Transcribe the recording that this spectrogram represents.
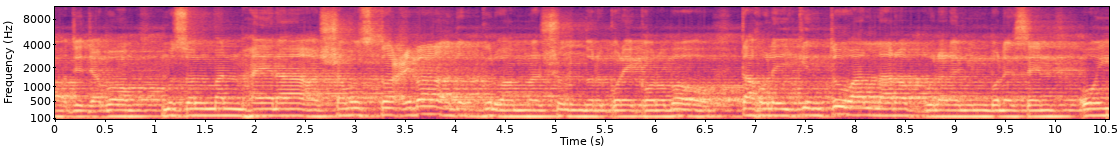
হজে যাব। মুসলমান ভাইরা সমস্ত ইবাদতগুলো আমরা সুন্দর করে করব। তাহলেই কিন্তু আল্লাহ রাব্বুল আলামিন বলেছেন, ওই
